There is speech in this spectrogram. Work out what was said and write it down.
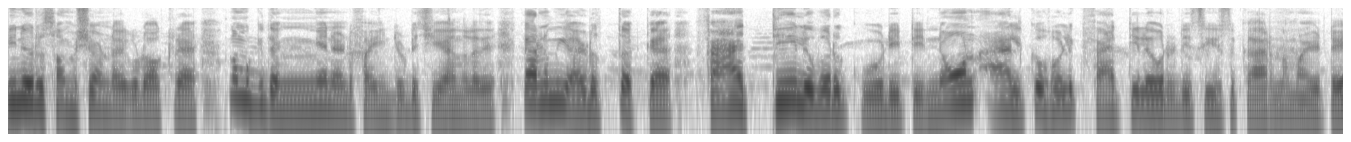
ഇനി ഒരു സംശയം ഉണ്ടായിരിക്കും ഡോക്ടറെ നമുക്കിത് എങ്ങനെയാണ് ഫൈൻഡ് ഔട്ട് ചെയ്യാന്നുള്ളത്? കാരണം ഈ അടുത്തൊക്കെ ഫാറ്റി ലിവർ കൂടിയിട്ട് non alcoholic fatty liver disease കാരണമായിട്ട്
